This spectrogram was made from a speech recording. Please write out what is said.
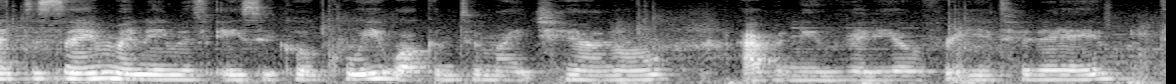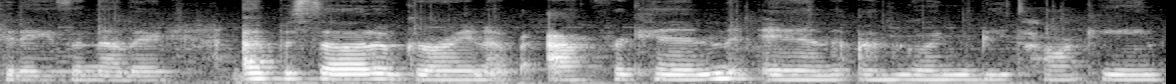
At the same, my name is Esi Kokui. Welcome to my channel. I have a new video for you today. Today is another episode of Growing Up African and I'm going to be talking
